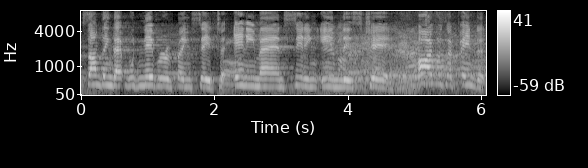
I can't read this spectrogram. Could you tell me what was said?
something that would never have been said to any man sitting in this chair. I was offended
